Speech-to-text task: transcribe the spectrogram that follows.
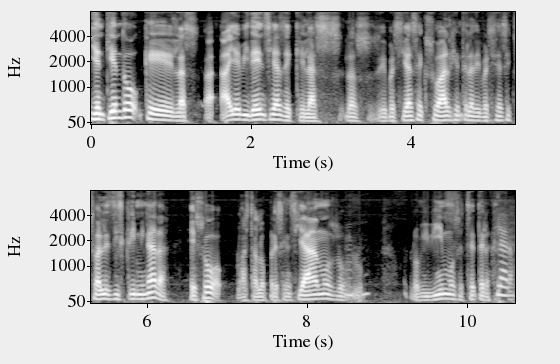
y entiendo que las, hay evidencias de que las, las diversidad sexual, gente de la diversidad sexual es discriminada. Eso hasta lo presenciamos, lo, lo- lo vivimos, etcétera. Claro.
